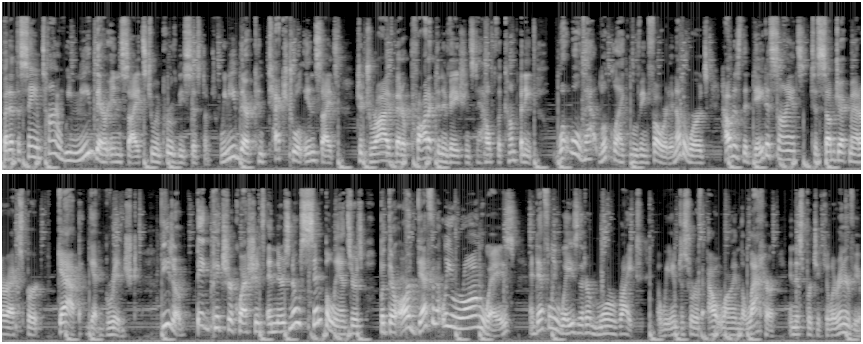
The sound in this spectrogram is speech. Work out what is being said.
But at the same time, we need their insights to improve these systems. We need their contextual insights to drive better product innovations to help the company. What will that look like moving forward? In other words, how does the data science to subject matter expert gap get bridged? These are big picture questions, and there's no simple answers, but there are definitely wrong ways and definitely ways that are more right. And we aim to sort of outline the latter in this particular interview.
